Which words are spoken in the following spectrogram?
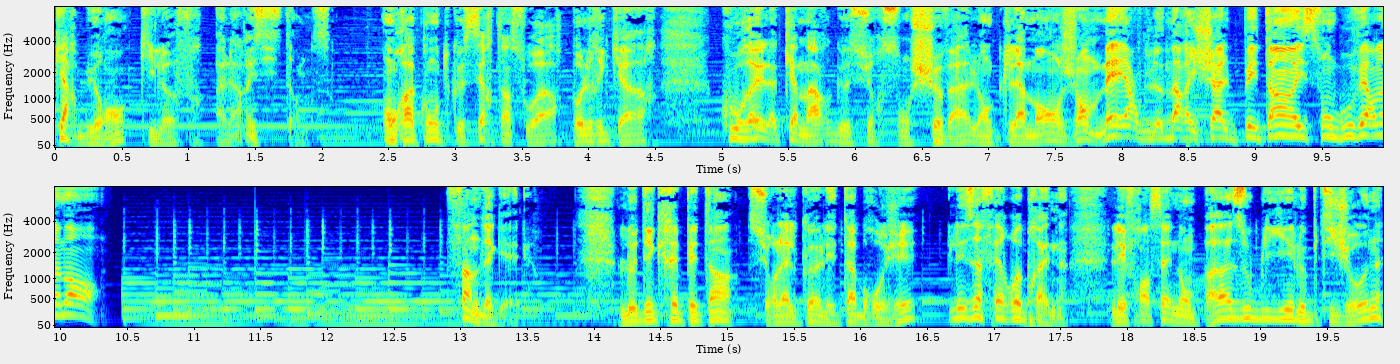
carburant qu'il offre à la résistance. On raconte que certains soirs, Paul Ricard courait la Camargue sur son cheval en clamant ⁇ J'emmerde le maréchal Pétain et son gouvernement !⁇ Fin de la guerre. Le décret Pétain sur l'alcool est abrogé, les affaires reprennent. Les Français n'ont pas oublié le petit jaune,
